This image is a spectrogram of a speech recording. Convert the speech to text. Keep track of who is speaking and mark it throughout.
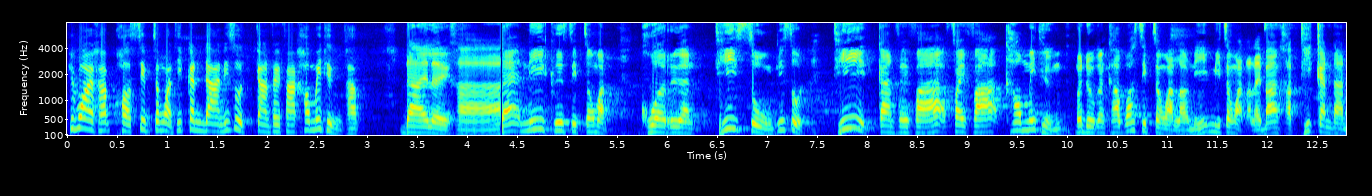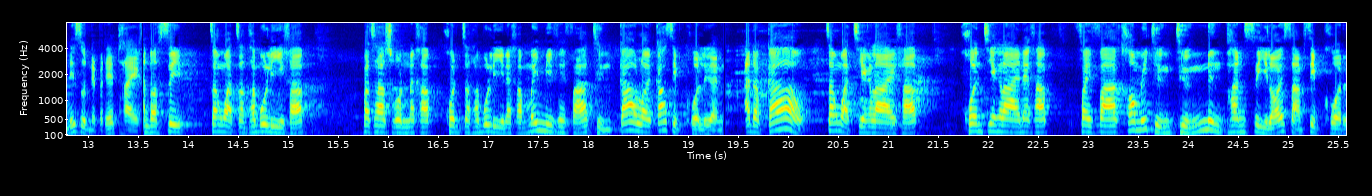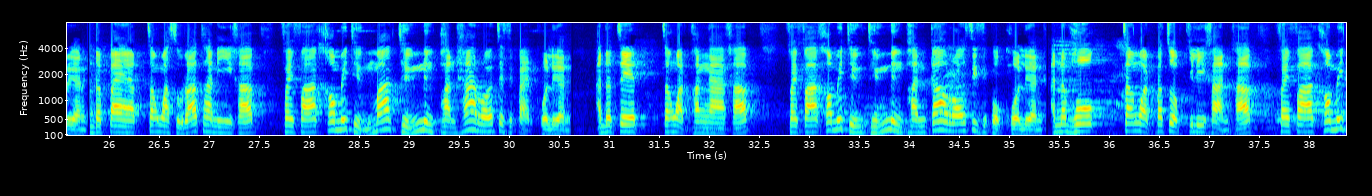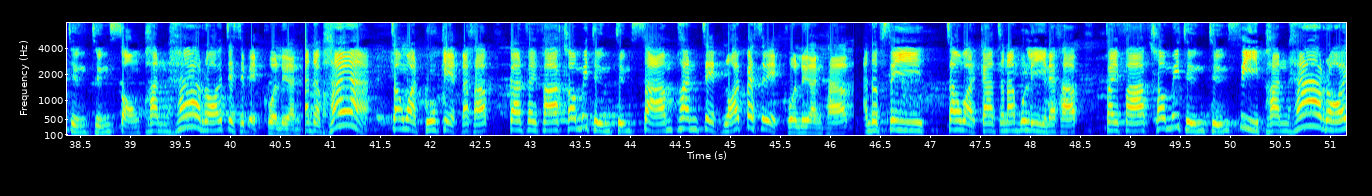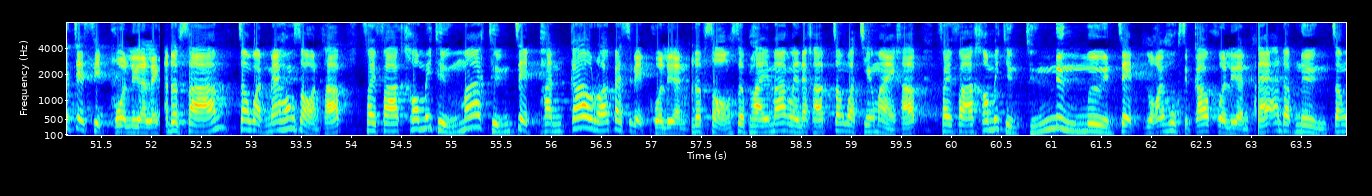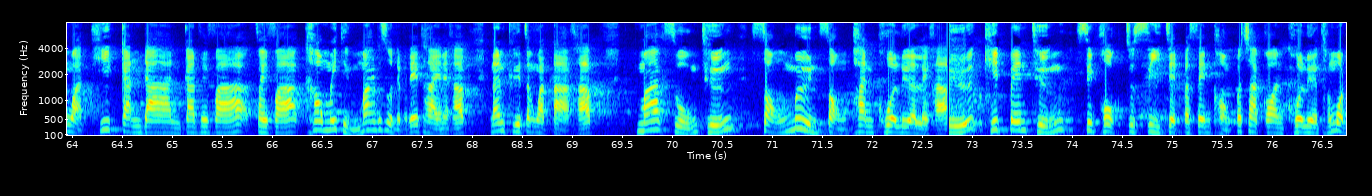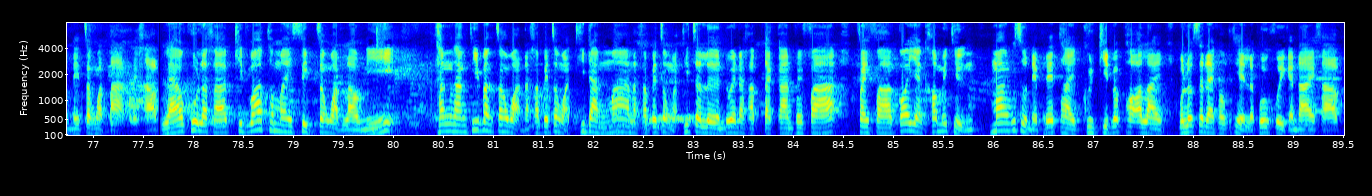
Speaker 1: พี่บอยครับขอ 10 จังหวัดที่กันดารที่สุดการไฟฟ้าเข้าไม่ถึงครับ
Speaker 2: ได้เลยครับและนี่คือ 10 จังหวัดครัวเรือนที่สูงที่สุดที่การไฟฟ้าไฟฟ้าเข้าไม่ถึงมาดูกันครับว่า 10 จังหวัดเหล่านี้มีจังหวัดอะไรบ้างครับที่กันดารที่สุดในประเทศไทย อันดับ 10 จังหวัดจันทบุรีครับประชาชนนะครับคนจันทบุรีนะครับไม่มีไฟฟ้าถึง 990 ครัวเรือน อันดับ 9 จังหวัดเชียงรายครับ คนเชียงรายนะครับ ไฟฟ้าเข้าไม่ถึงถึง 1,430 ครัวเรือนอันดับ8จังหวัดสุราษฎร์ธานีครับ ไฟฟ้าเข้าไม่ถึงมากถึง 1,578 ครัวเรือน อันดับ7จังหวัดพังงาครับ ไฟฟ้าเข้าไม่ถึงถึง 1,946 ครัวเรือน อันดับ6 จังหวัดประจวบคีรีขันธ์ครับ ไฟฟ้าเข้าไม่ถึงถึง 2,571 ครัวเรือน อันดับ 5 จังหวัดภูเก็ตนะครับ การไฟฟ้าเข้าไม่ถึงถึง 3,781 ครัวเรือนครับ อันดับ 4 จังหวัดกาญจนบุรีนะครับ ไฟฟ้าเข้าไม่ถึงถึง 4,570 ครัวเรือนเลย อันดับ 3 จังหวัดแม่ฮ่องสอนครับ ไฟฟ้าเข้าไม่ถึงมากถึง 7,981 ครัวเรือน อันดับ2เซอร์ไพรส์มากเลยนะครับ จังหวัดเชียงใหม่ครับ ไฟฟ้าเข้าไม่ถึงถึง 1769 ครัวเรือน และอันดับ 1 จังหวัดที่กันดารการไฟฟ้าไฟฟ้าเข้าไม่ถึงมากที่สุดในประเทศไทยนะครับ นั่นคือจังหวัดตากครับ มากสูงถึง 22,000 ครัวเรือนเลยครับ หรือคิดเป็นถึง 16.47%ของประชากรครัวเรือนทั้งหมดในจังหวัดตากเลยครับ แล้วคุณล่ะครับ คิดว่าทำไม 10 จังหวัดเหล่านี้ทั้งทั้งที่บางจังหวัดนะครับเป็นจังหวัดที่ดังมากนะครับเป็นจังหวัดที่เจริญด้วยนะครับ แต่การไฟฟ้าไฟฟ้าก็ยังเข้าไม่ถึงมากที่สุดในประเทศไทย คุณคิดว่าเพราะอะไรมาร่วมแสดงความคิดเห็นและพูดคุยกันได้ครับ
